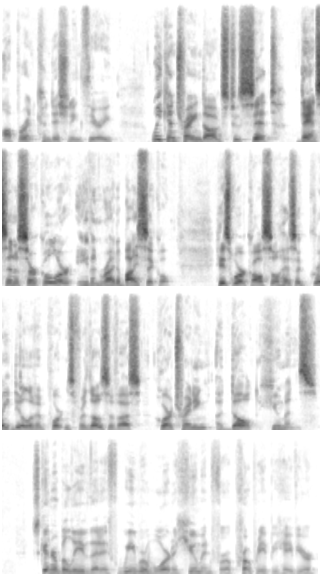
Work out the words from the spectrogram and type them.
operant conditioning theory, we can train dogs to sit, dance in a circle, or even ride a bicycle. His work also has a great deal of importance for those of us who are training adult humans. Skinner believed that if we reward a human for appropriate behavior,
